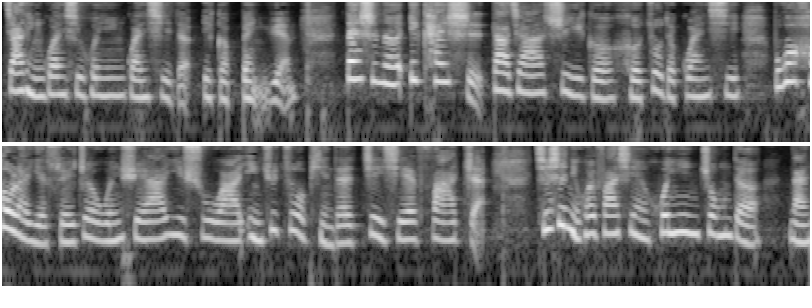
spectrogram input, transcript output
家庭关系、婚姻关系的一个本源。但是呢，一开始大家是一个合作的关系，不过后来也随着文学啊、艺术啊、影剧作品的这些发展，其实你会发现婚姻中的男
